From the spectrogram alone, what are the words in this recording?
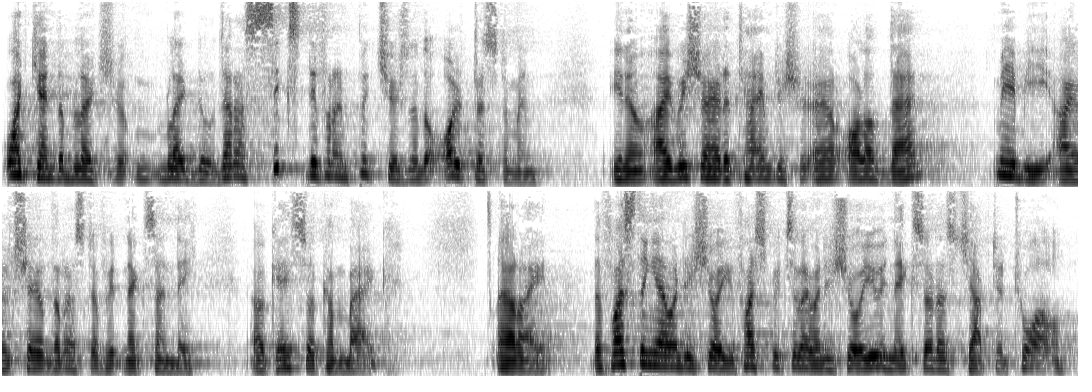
What can the blood, show, blood do? There are six different pictures in the Old Testament. You know, I wish I had a time to share all of that. Maybe I'll share the rest of it next Sunday. Okay, so come back. Alright. The first thing I want to show you, first picture I want to show you in Exodus chapter 12.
